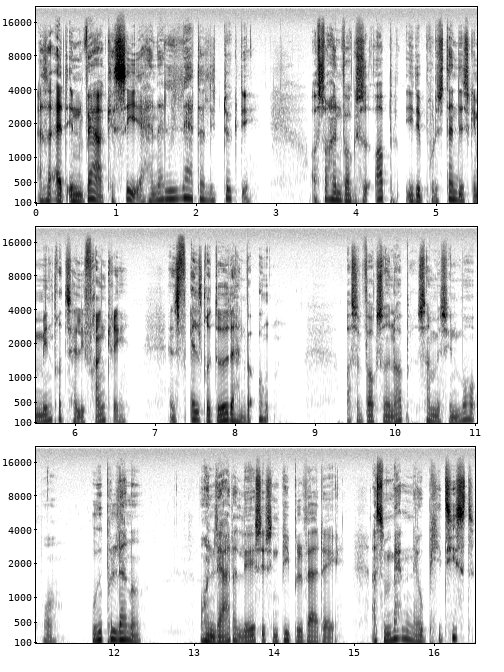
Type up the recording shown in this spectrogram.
Altså, at enhver kan se, at han er latterligt dygtig. Og så er han vokset op i det protestantiske mindretal i Frankrig. Hans forældre døde, da han var ung. Og så voksede han op sammen med sin mormor ude på landet, hvor han lærte at læse sin bibel hver dag. Altså, manden er jo pietist.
